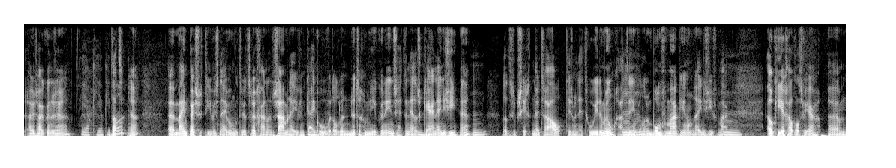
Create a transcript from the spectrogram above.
zou je kunnen zeggen. Dat, ja. Eh, mijn perspectief is, nee, we moeten weer teruggaan naar de samenleving. Kijken Mhm. hoe we dat op een nuttige manier kunnen inzetten. Net als Mhm. kernenergie, hè? Mhm. dat is op zich neutraal. Het is maar net hoe je ermee omgaat. Je kan er een bom van maken, je kan er energie van maken. Ook hier geldt als weer. ehm,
